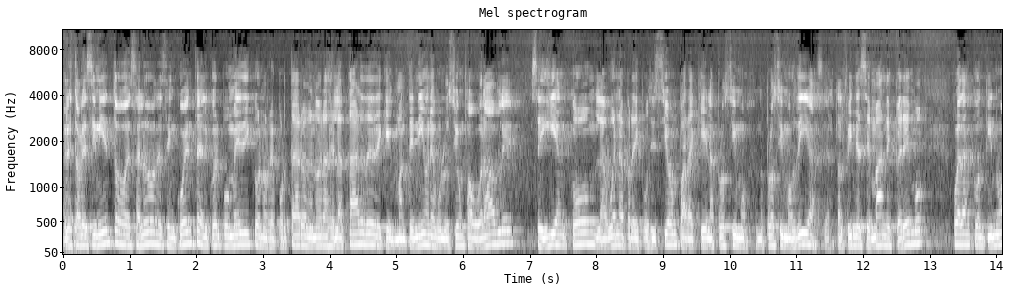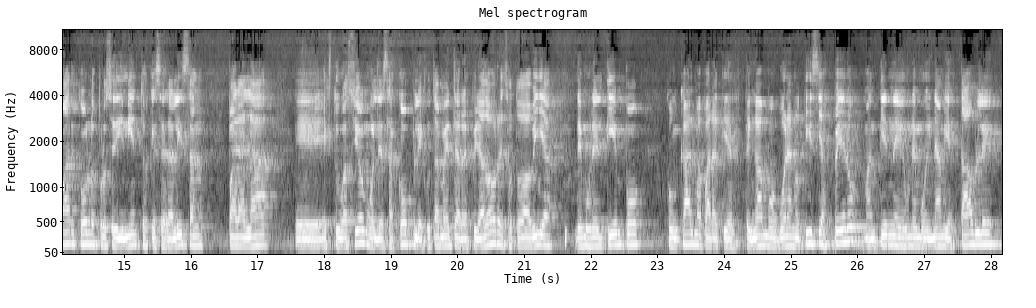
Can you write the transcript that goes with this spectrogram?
El establecimiento de salud donde se encuentra, el cuerpo médico nos reportaron en horas de la tarde de que mantenía una evolución favorable, seguían con la buena predisposición para que en los próximos, los próximos días, hasta el fin de semana esperemos, puedan continuar con los procedimientos que se realizan para la eh, extubación o el desacople justamente al respirador. Eso todavía démosle el tiempo con calma para que tengamos buenas noticias, pero mantiene una hemodinamia estable,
